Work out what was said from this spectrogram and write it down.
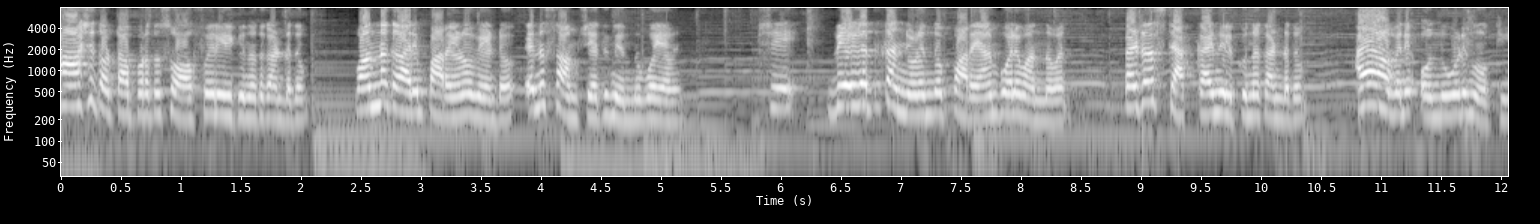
ഹാഷി തൊട്ടപ്പുറത്ത് സോഫയിൽ ഇരിക്കുന്നത് കണ്ടതും വന്ന കാര്യം പറയണോ വേണ്ടോ എന്ന സംശയത്തിൽ നിന്നുപോയി അവൻ പക്ഷേ വേഗത്തിൽ തന്നോട് എന്തോ പറയാൻ പോലെ വന്നവൻ പെട്ടെന്ന് സ്റ്റക്കായി നിൽക്കുന്ന കണ്ടതും അയാൾ അവനെ ഒന്നുകൂടി നോക്കി.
